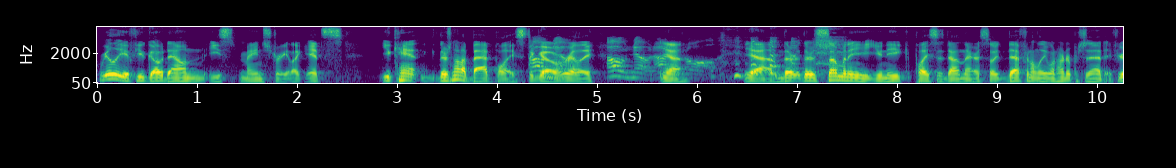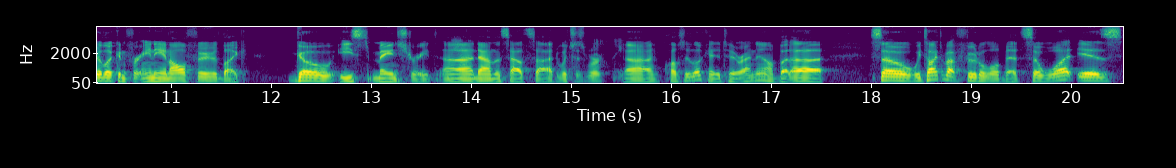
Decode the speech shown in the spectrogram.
really, if you go down East Main Street, like it's you can't. There's not a bad place to Oh, go, no. really. Oh no, not Yeah. at all. yeah, there, there's so many unique places down there. So definitely 100%. If you're looking for any and all food, like go East Main Street uh, down the south side, which is where Definitely. uh, closely located to it right now. But uh, so we talked about food a little bit. So what is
